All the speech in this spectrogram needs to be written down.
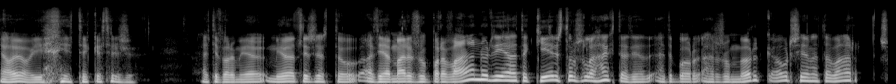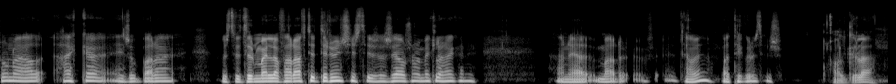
Já, já, ég, ég tek eftir þessu. Þetta er bara mjög, mjög allir sérst og að því að maður er svo bara vanur því að þetta gerist ósala hægt að því að þetta er bara, er svo mörg ár síðan þetta var svona að hækka eins og bara, þú veist, við þurfum meðlega að fara aftur til hrunsins til þess að sjá svona mikla hækkanir. Þannig að maður, já, já, maður tekur eftir þessu. Algjörlega.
